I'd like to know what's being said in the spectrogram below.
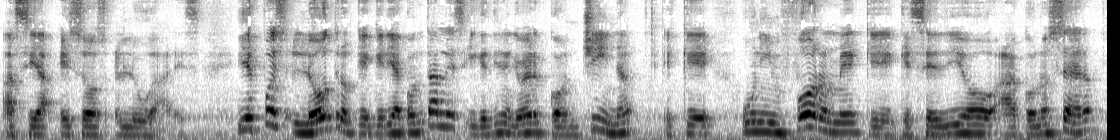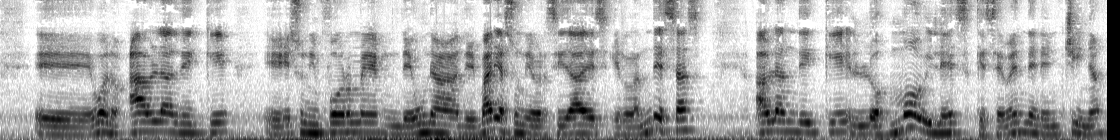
hacia esos lugares. Y después lo otro que quería contarles y que tiene que ver con China es que un informe que, se dio a conocer, eh, bueno, habla de que eh, es un informe de, una, de varias universidades irlandesas, hablan de que los móviles que se venden en China,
